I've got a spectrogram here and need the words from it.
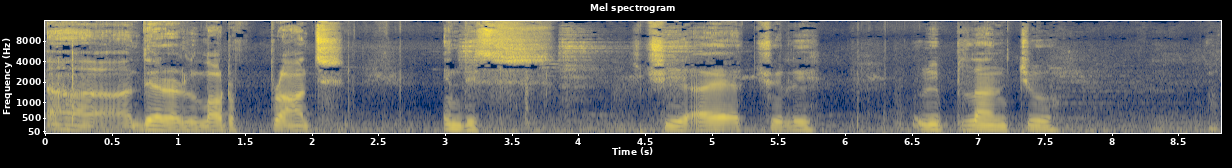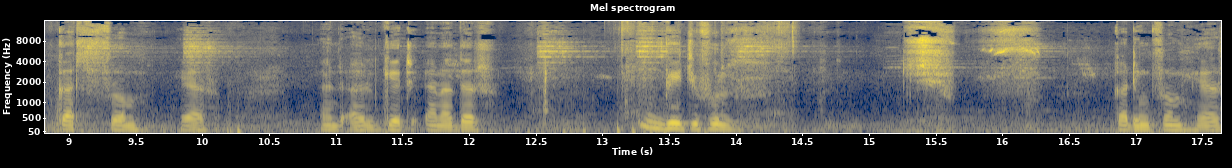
Uh, there are a lot of plants in this tree. I actually replant to cut from here and I'll get another beautiful cutting from here.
